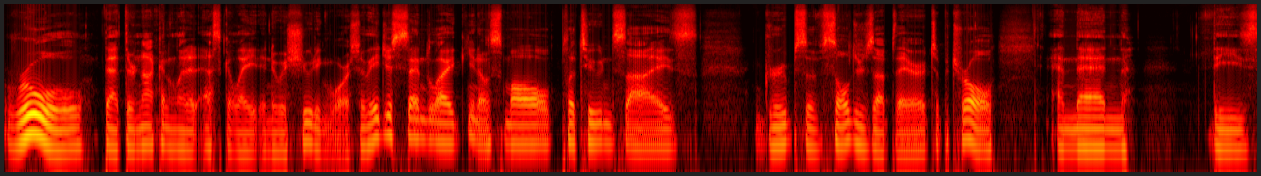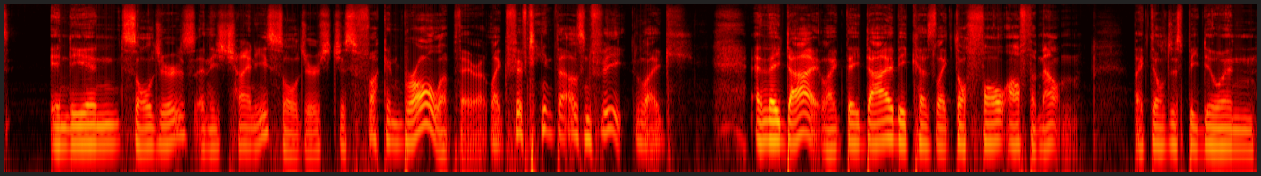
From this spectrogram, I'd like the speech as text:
rule that they're not going to let it escalate into a shooting war. So they just send like, you know, small platoon size groups of soldiers up there to patrol. And then these Indian soldiers and these Chinese soldiers just fucking brawl up there at like 15,000 feet. Like, and they die. Like, they die because, like, they'll fall off the mountain. Like, they'll just be doing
